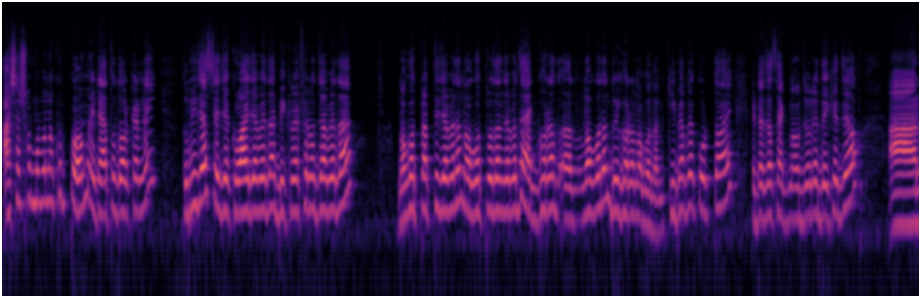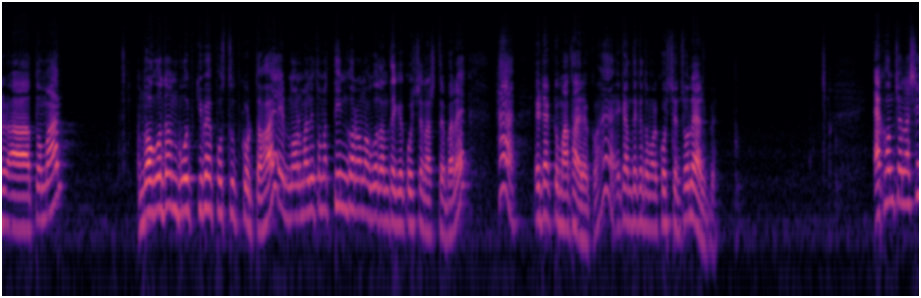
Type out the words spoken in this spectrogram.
আসার সম্ভাবনা খুব কম, এটা এত দরকার নেই। তুমি জাস্ট এই যে ক্রয় জাবেদা, বিক্রয় ফেরত জাবেদা, নগদ প্রাপ্তি জাবেদা, নগদ প্রদান জাবেদা, এক ঘর নগদান, দুই ঘর নগদান। কীভাবে করতে হয় এটা জাস্ট এক নজরে দেখে যাও। আর তোমার নগদান বই কীভাবে প্রস্তুত করতে হয় নর্মালি তোমার তিন ঘর নগদান থেকে কোশ্চেন আসতে পারে। হ্যাঁ এটা একটু মাথায় রাখো। হ্যাঁ এখান থেকে তোমার কোশ্চেন চলে আসবে। এখন চলে আসি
